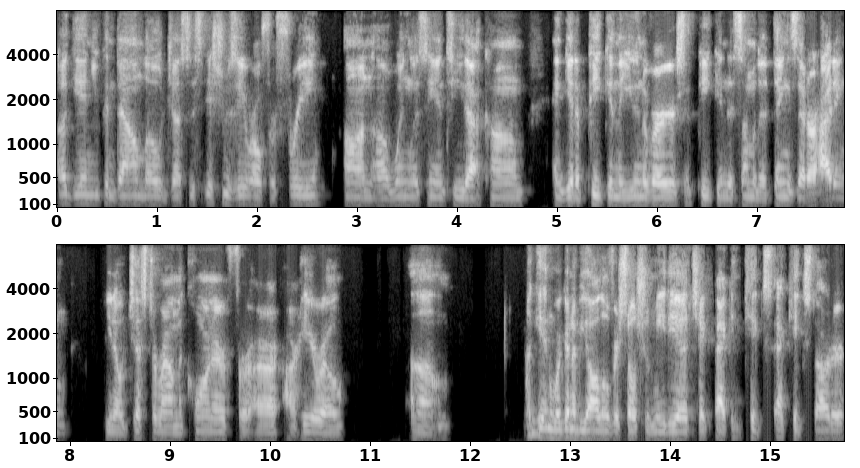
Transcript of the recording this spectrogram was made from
again, you can download Justice Issue Zero for free on uh, winglessent.com and get a peek in the universe, a peek into some of the things that are hiding, you know, just around the corner for our, our hero. Um, again, we're going to be all over social media. Check back at, Kicks, at Kickstarter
